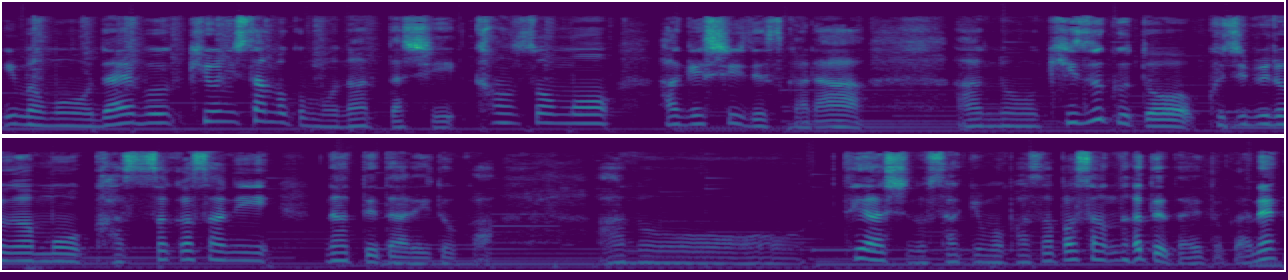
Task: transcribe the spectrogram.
今もうだいぶ急に寒くもなったし、乾燥も激しいですから、あの、気づくと唇がもうカッサカサになってたりとか、あのー、手足の先もパサパサになってたりとかね、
